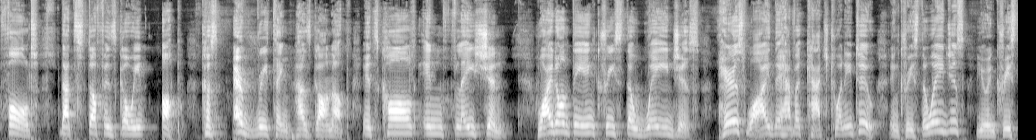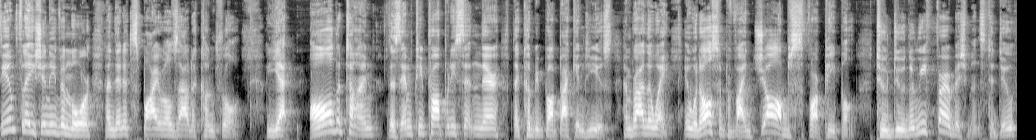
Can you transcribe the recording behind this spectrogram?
fault that stuff is going up because everything has gone up. It's called inflation. Why don't they increase the wages? Here's why they have a catch 22. Increase the wages, you increase the inflation even more, and then it spirals out of control. Yet, all the time, there's empty property sitting there that could be brought back into use. And by the way, it would also provide jobs for people to do the refurbishments, to do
